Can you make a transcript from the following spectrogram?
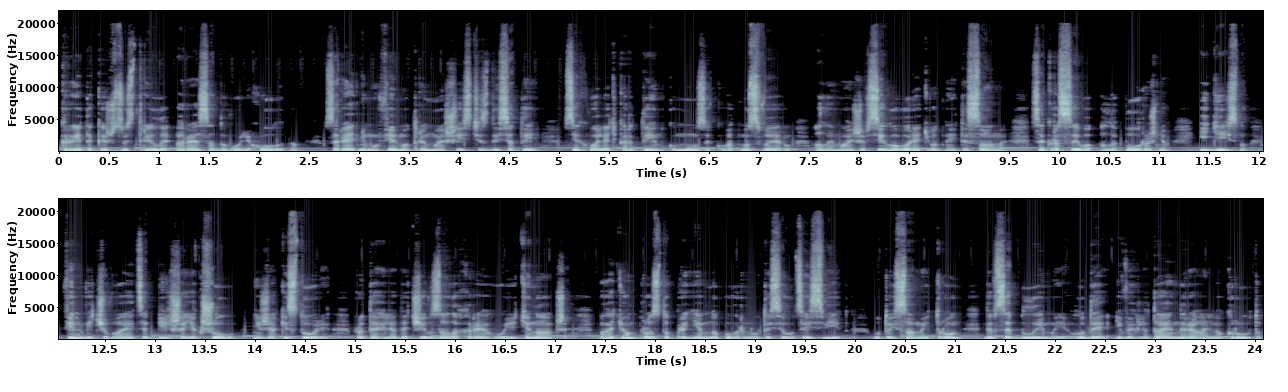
Критики ж зустріли Ареса доволі холодно. В середньому фільм отримує 6 із 10. Всі хвалять картинку, музику, атмосферу, але майже всі говорять одне й те саме. Це красиво, але порожньо. І дійсно, фільм відчувається більше як шоу, ніж як історія. Проте глядачі в залах реагують інакше. Багатьом просто приємно повернутися у цей світ, у той самий трон, де все блимає, гуде і виглядає нереально круто.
